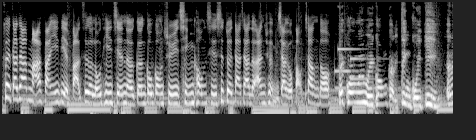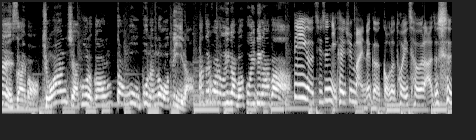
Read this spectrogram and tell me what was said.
所以大家麻烦一点，把这个楼梯间呢跟公共区域清空，其实是对大家的安全比较有保障的哦。迄管委会讲，家己定规矩，安尼会使无？像阮社区就讲，动物不能落地啦。啊，这法律应该无规定啊吧？第一个，其实你可以去买那个狗的推车啦，就是是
